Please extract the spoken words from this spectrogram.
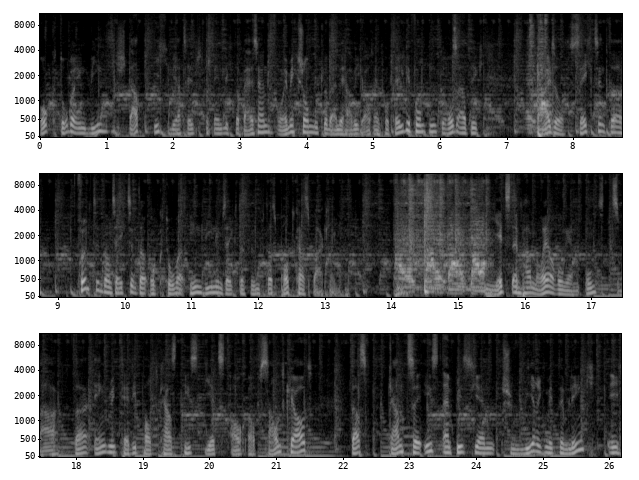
Oktober in Wien statt. Ich werde selbstverständlich dabei sein, freue mich schon. Mittlerweile habe ich auch ein Hotel gefunden, großartig. Also 16. 15. und 16. Oktober in Wien im Sektor 5 das Podcast Barcamp. Jetzt ein paar Neuerungen und zwar der Angry Teddy Podcast ist jetzt auch auf Soundcloud. Das Ganze ist ein bisschen schwierig mit dem Link. Ich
